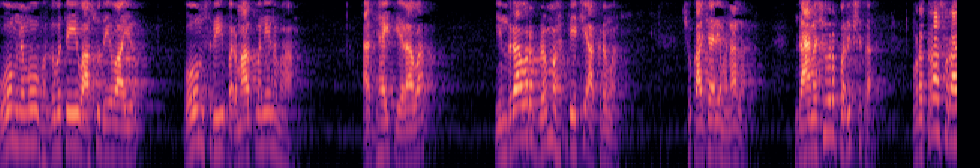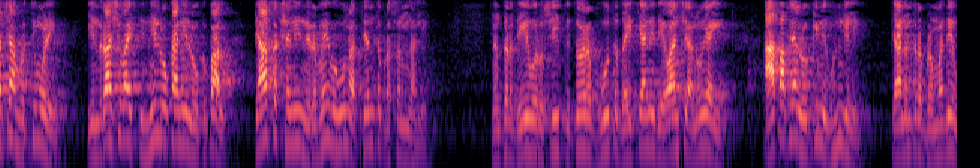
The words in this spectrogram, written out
ओम नमो भगवते वासुदेवाय. ओम श्री परमात्मने नमहा अध्याय तेरावा. इंद्रावर ब्रह्महत्येचे आक्रमण. शुकाचार्य म्हणाला दानशूर परीक्षिता व्रत्रासुराच्या मृत्यूमुळे इंद्राशिवाय तिन्ही लोकांनी लोकपाल त्याच क्षणी निर्भय होऊन अत्यंत प्रसन्न झाले. नंतर देव ऋषी पितर भूत दैत्य आणि देवांचे अनुयायी आपापल्या लोकी निघून गेले. त्यानंतर ब्रह्मदेव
